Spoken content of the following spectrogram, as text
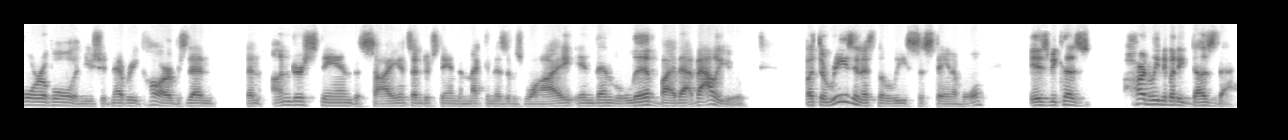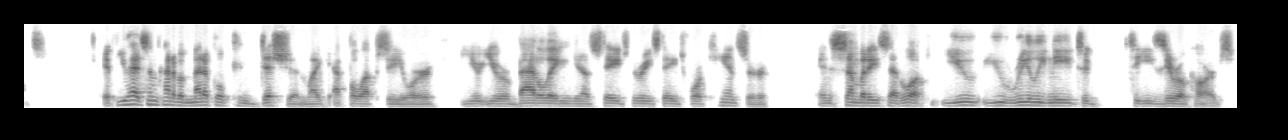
horrible and you should never eat carbs, then then understand the science, understand the mechanisms why, and then live by that value. But the reason it's the least sustainable is because hardly anybody does that. If you had some kind of a medical condition like epilepsy or you, you're battling, you know, stage three, stage four cancer, and somebody said, look, you you really need to to eat zero carbs.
